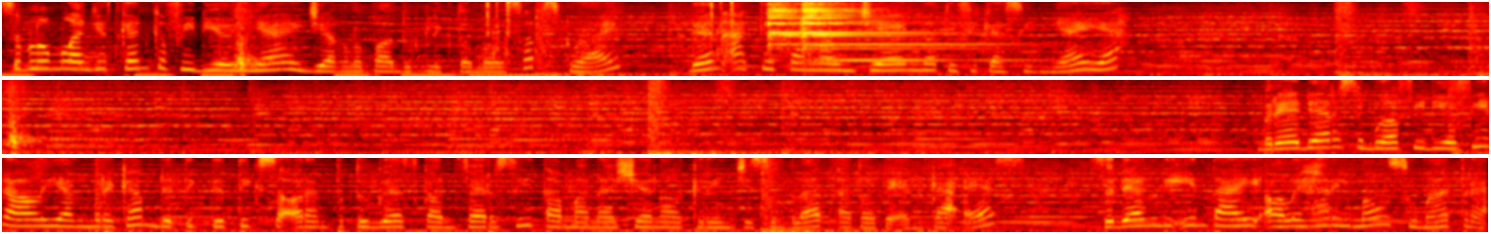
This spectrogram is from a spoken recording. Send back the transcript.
Sebelum melanjutkan ke videonya, jangan lupa untuk klik tombol subscribe dan aktifkan lonceng notifikasinya ya. Beredar sebuah video viral yang merekam detik-detik seorang petugas konversi Taman Nasional Kerinci Seblat atau TNKS sedang diintai oleh harimau Sumatera.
